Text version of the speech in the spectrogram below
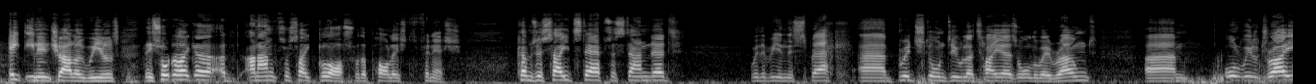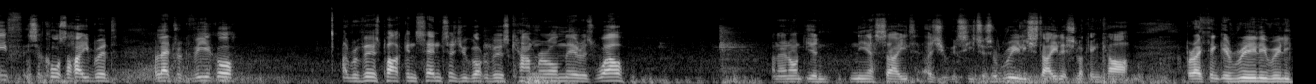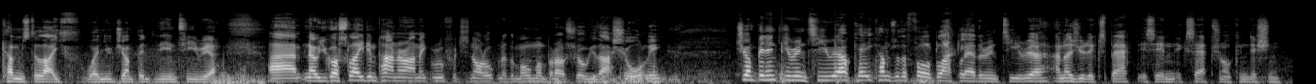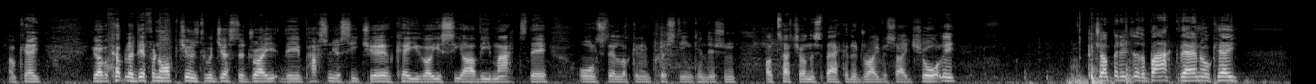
18 inch alloy wheels. They're sort of like a, a, an anthracite gloss with a polished finish. Comes with side steps as standard, with it being the spec. Uh, Bridgestone Dueler tyres all the way round. Um, all-wheel drive. It's of course a hybrid electric vehicle. A reverse parking sensors. You've got reverse camera on there as well. And then onto your near side, as you can see, just a really stylish looking car but I think it really, really comes to life when you jump into the interior. Um, now, you've got sliding panoramic roof, which is not open at the moment, but I'll show you that shortly. Jumping into your interior, okay, comes with a full black leather interior, and as you'd expect, it's in exceptional condition, okay? You have a couple of different options to adjust the, dry, the passenger seat here, okay? You've got your CRV mats there, all still looking in pristine condition. I'll touch on the spec of the driver side shortly. Jumping into the back then, okay?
